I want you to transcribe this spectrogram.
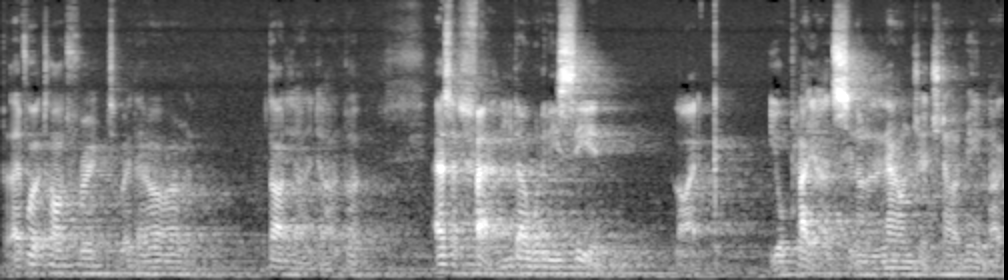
But they've worked hard for it to where they are. And, da da da But as a fan, you don't want to be seeing like your players sitting on a lounger. Do you know what I mean? Like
